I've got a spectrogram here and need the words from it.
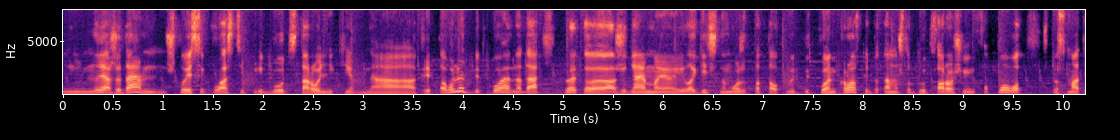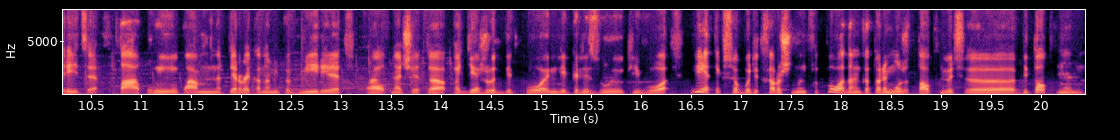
мы ожидаем, что если к власти придут сторонники на криптовалют, биткоина, да, то это ожидаемо и логично может подтолкнуть биткоин к росту, потому что будет хороший инфоповод, что смотрите, Штаты, там, первая экономика в мире, э, значит, э, поддерживают биткоин, легализуют его, и это все будет хорошим инфоповодом, который может толкнуть э, биток, ну,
